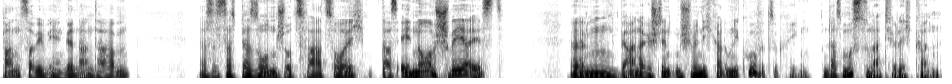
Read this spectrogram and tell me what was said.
Panzer, wie wir ihn genannt haben, das ist das Personenschutzfahrzeug, das enorm schwer ist ähm, bei einer bestimmten Geschwindigkeit um die Kurve zu kriegen. Und das musst du natürlich können.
